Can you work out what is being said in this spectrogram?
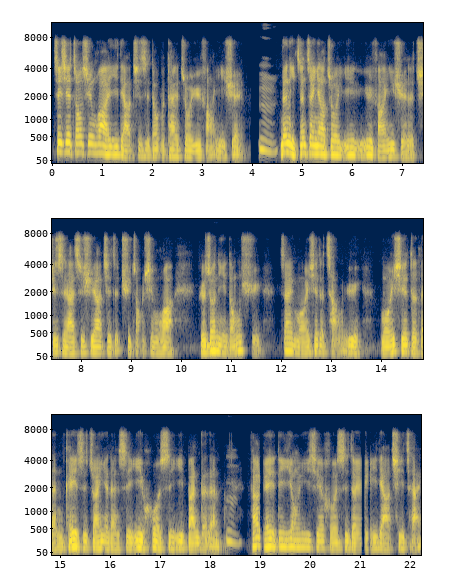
这些中心化医疗其实都不太做预防医学，嗯，那你真正要做预预防医学的，其实还是需要借着去中心化，比如说你容许在某一些的场域，某一些的人可以是专业人士，亦或是一般的人，嗯，他可以利用一些合适的医疗器材，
